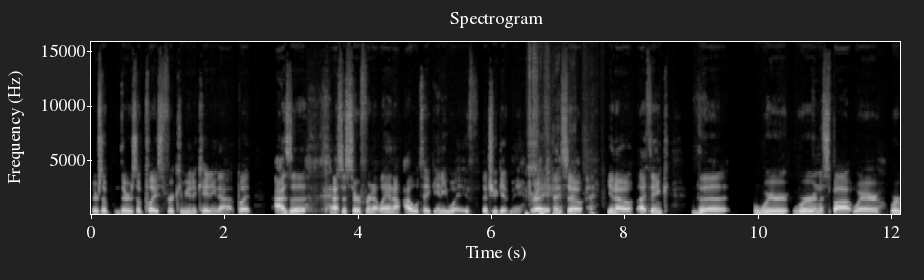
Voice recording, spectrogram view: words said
there's a there's a place for communicating that. But as a as a surfer in Atlanta, I will take any wave that you give me, right? and so, you know, I think the we're we're in a spot where we're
